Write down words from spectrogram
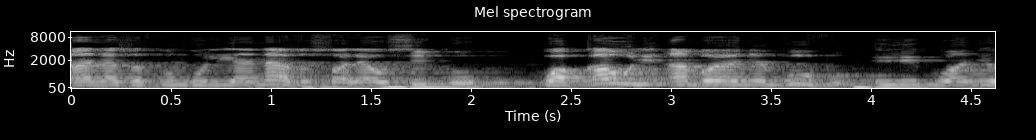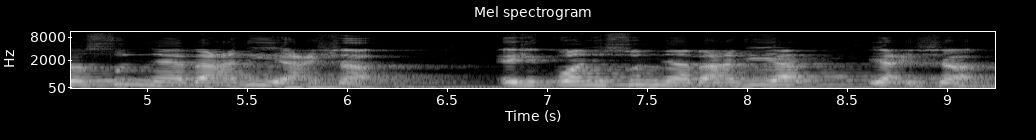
anazofungulia anazo nazo swala ya usiku kwa kauli ambayo yenye nguvu ilikuwa ndio sunna ya baadia ya isha ilikuwa ni sunna ya baadia ya isha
